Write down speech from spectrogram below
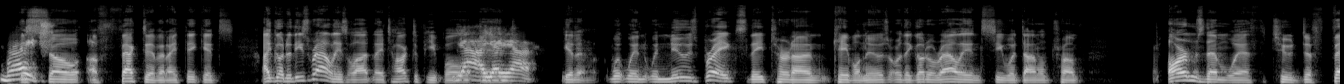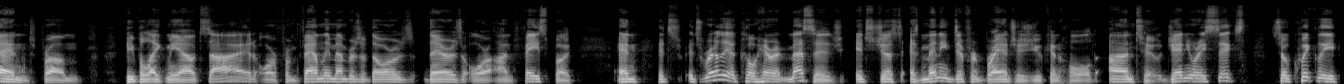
right. is so effective. And I think it's, I go to these rallies a lot and I talk to people. Yeah, and, yeah, yeah. You know, when, when news breaks, they turn on cable news or they go to a rally and see what Donald Trump arms them with to defend from people like me outside or from family members of those theirs or on Facebook. And it's it's rarely a coherent message. It's just as many different branches you can hold onto. January 6th so quickly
